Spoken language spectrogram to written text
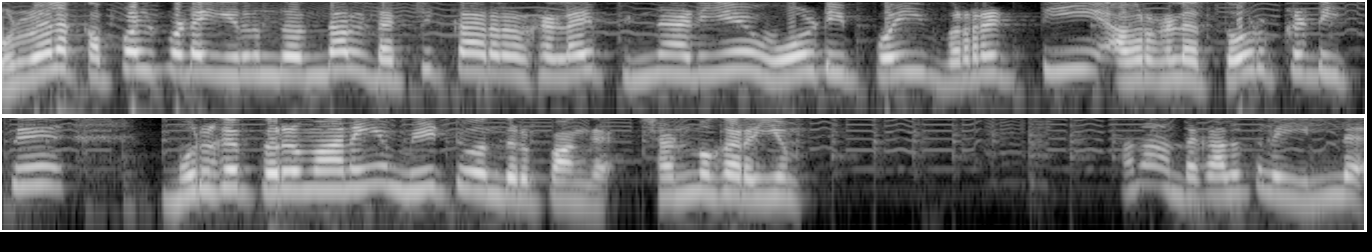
ஒருவேளை கப்பல் படை இருந்திருந்தால் டச்சுக்காரர்களை பின்னாடியே ஓடி போய் விரட்டி அவர்களை தோற்கடித்து முருகப்பெருமானையும் மீட்டு வந்திருப்பாங்க. சண்முகரையும். ஆனால் அந்த காலத்தில் இல்லை.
